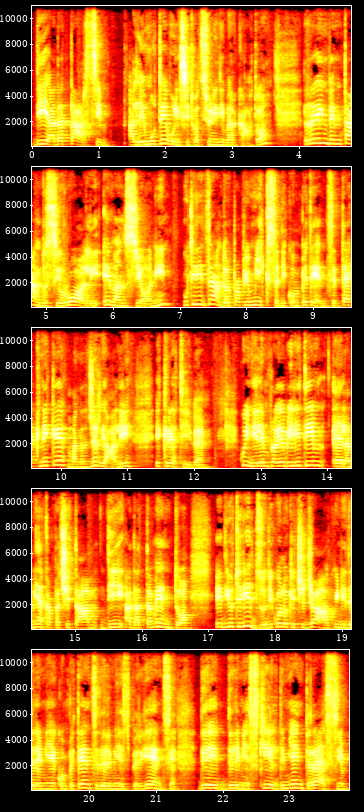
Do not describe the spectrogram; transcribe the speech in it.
di adattarsi alle mutevoli situazioni di mercato, reinventandosi ruoli e mansioni, utilizzando il proprio mix di competenze tecniche, manageriali e creative. Quindi l'employability è la mia capacità di adattamento e di utilizzo di quello che c'è già, quindi delle mie competenze, delle mie esperienze, de- delle mie skill, dei miei interessi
